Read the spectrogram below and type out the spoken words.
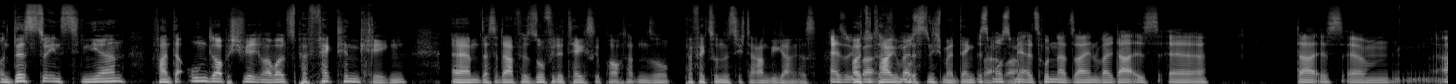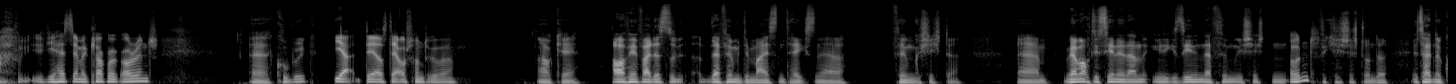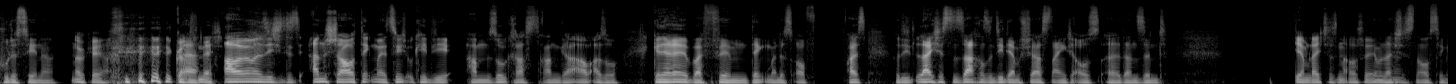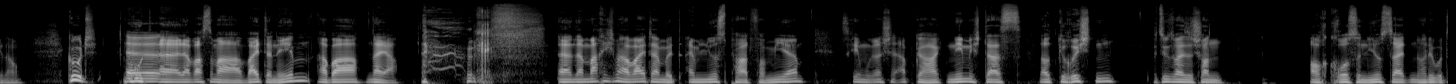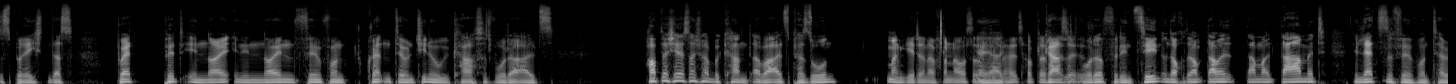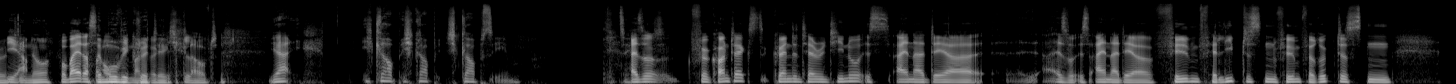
Und das zu inszenieren, fand er unglaublich schwierig und er wollte es perfekt hinkriegen, ähm, dass er dafür so viele Takes gebraucht hat und so perfektionistisch daran gegangen ist. Also über- Heutzutage es wäre muss- das nicht mehr denkbar. Es muss mehr als 100 sein, weil da ist äh, Da ist, ähm, ach, wie heißt der mit Clockwork Orange? Äh, Kubrick? Ja, der ist der auch schon drüber. Okay. Aber auf jeden Fall, das ist so der Film mit den meisten Takes in der Filmgeschichte. Ähm, wir haben auch die Szene dann gesehen in der Filmgeschichten. Und? Geschichtestunde. Ist halt eine coole Szene. Okay. Ja. Ganz Äh, nett. Aber wenn man sich das anschaut, denkt man jetzt nicht, okay, die haben so krass dran gearbeitet. Also generell bei Filmen denkt man das oft. Weiß, so die leichtesten Sachen sind die, die am schwersten eigentlich aus äh, dann sind. Die am leichtesten Die aussehen. am ja. leichtesten aussehen, genau. Gut. Gut, äh, äh, da warst du mal weit daneben, aber naja. äh, dann mache ich mal weiter mit einem Newspart von mir. Das kriegen wir ganz schnell abgehakt. Nämlich, dass laut Gerüchten, beziehungsweise schon auch große Newsseiten in Hollywood das berichten, dass Brad Pitt in, neu, in den neuen Film von Quentin Tarantino gecastet wurde als Hauptdarsteller ist manchmal bekannt, aber als Person man geht dann davon aus, dass Ja, ja, er als Hauptdarsteller gecastet ist. wurde für den zehnten und auch dam- damit, damit, damit den letzten Film von Tarantino. Wobei das The auch Movie Critic. glaubt. Ja, ich glaube, ich glaube, ich glaube es ihm. Also für Kontext, Quentin Tarantino ist einer der, also ist einer der filmverliebtesten, filmverrücktesten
